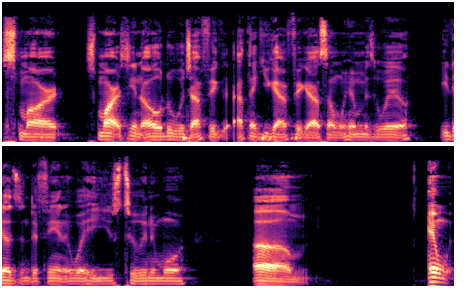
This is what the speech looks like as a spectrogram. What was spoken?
Smart. Smart's getting older, which I figure I think you got to figure out something with him as well. He doesn't defend the way he used to anymore. Um, and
